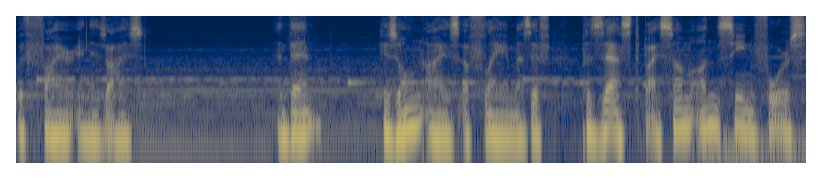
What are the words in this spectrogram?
with fire in his eyes. And then, his own eyes aflame as if possessed by some unseen force,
